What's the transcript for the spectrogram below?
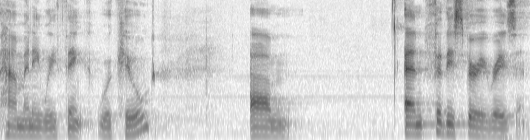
how many we think were killed. Um, and for this very reason,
